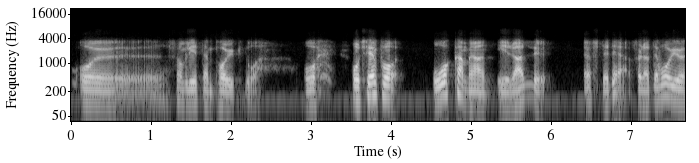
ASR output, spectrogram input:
och, eh, som liten pojk då. Och, och sen få åka med han i rally efter det. För att det var ju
